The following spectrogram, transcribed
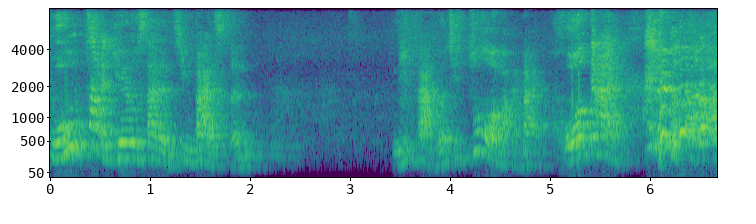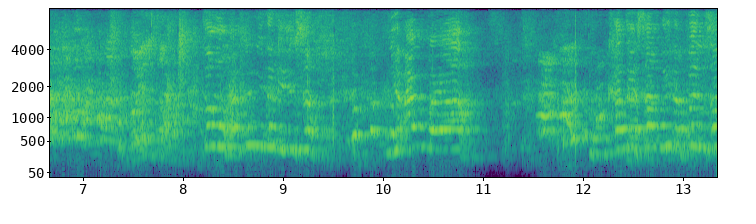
不在耶路撒冷敬拜神，你反而去做买卖，活该！我要走了。但我还是你的邻舍，你爱我呀！看在上帝的份上，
